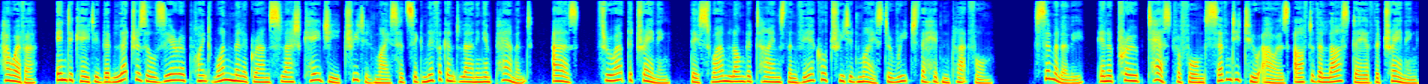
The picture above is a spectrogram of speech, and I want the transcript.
however, indicated that letrozole 0.1 mg kg treated mice had significant learning impairment, as, throughout the training, they swam longer times than vehicle treated mice to reach the hidden platform. Similarly, in a probe test performed 72 hours after the last day of the training,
